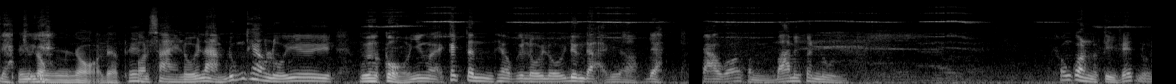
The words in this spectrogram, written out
Đẹp những dòng nhỏ đẹp thế. con xài lối làm đúng theo lối ờ, vừa cổ nhưng mà lại cách tân theo cái lối lối đương đại bây giờ đẹp cao có tầm 30 phân lùi không còn một tỷ vết luôn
